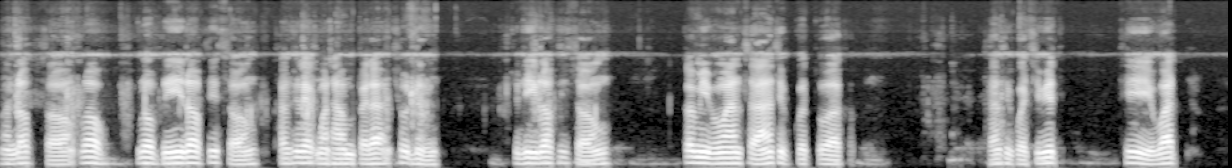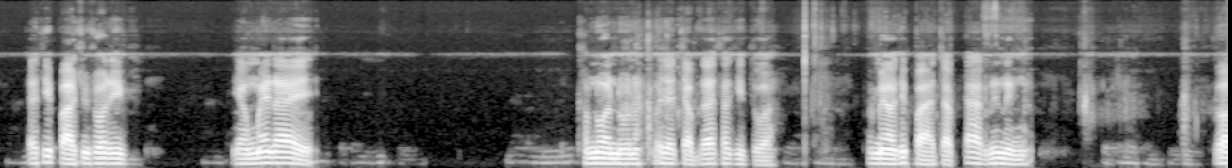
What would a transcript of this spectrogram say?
มันรอบสองรอบรอบนี้รอบที่สองครั้งที่แรกมาทำไปแล้วชุดหนึ่งชุดนี้รอบที่สองก็มีประมาณสามสิบกว่าตัวครับสามสิบกว่าชีวิตที่วัดและที่ป่าชุมชนอีก ยังไม่ได้คำนวณดูนะว่าจะจับได้สักกี่ตัว แมวที่ป่าจับยากนิดหนึ่งก็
